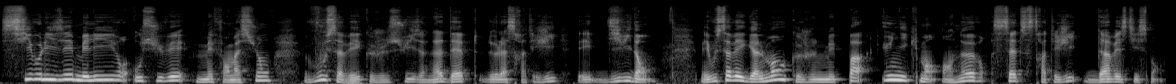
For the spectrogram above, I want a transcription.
Si vous lisez mes livres ou suivez mes formations, vous savez que je suis un adepte de la stratégie des dividendes. Mais vous savez également que je ne mets pas uniquement en œuvre cette stratégie d'investissement.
